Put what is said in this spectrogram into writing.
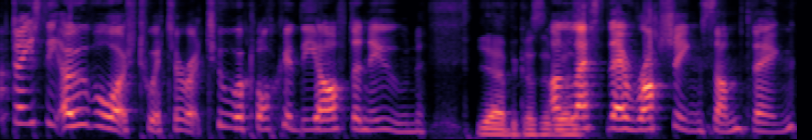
updates the Overwatch Twitter at two o'clock in the afternoon? yeah, because it was, Unless they're rushing something.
